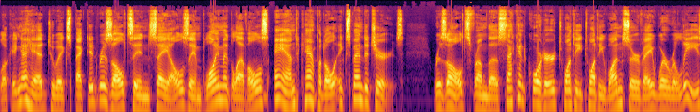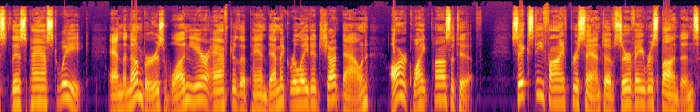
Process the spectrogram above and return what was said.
looking ahead to expected results in sales, employment levels, and capital expenditures. Results from the second quarter 2021 survey were released this past week, and the numbers one year after the pandemic related shutdown are quite positive. 65% of survey respondents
